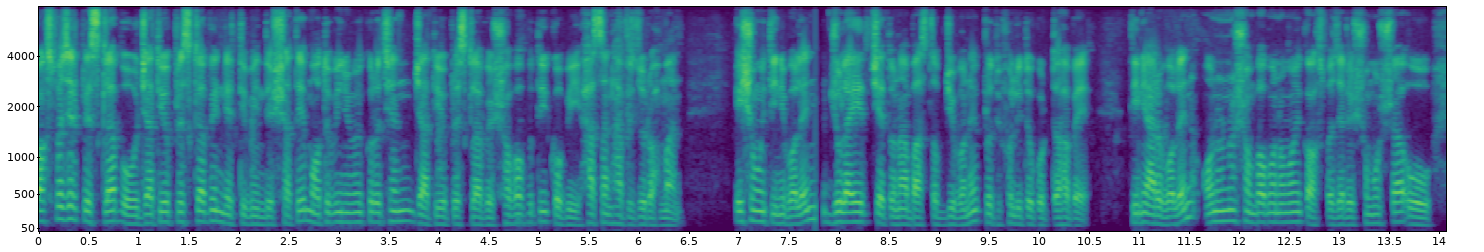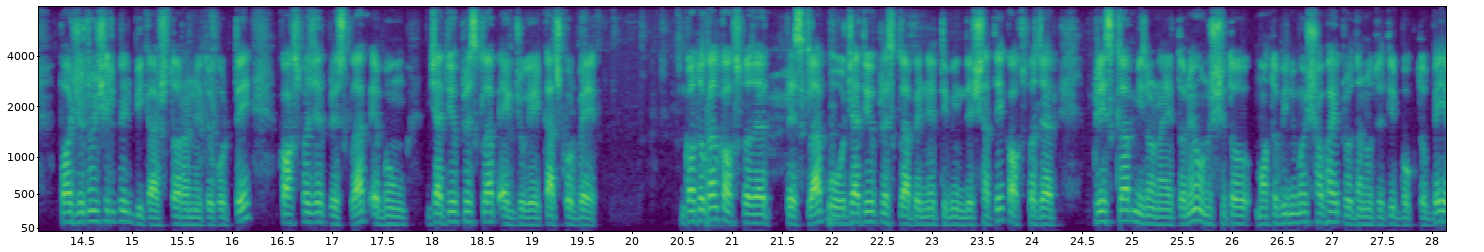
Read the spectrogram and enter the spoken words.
কক্সবাজার প্রেস ক্লাব ও জাতীয় প্রেস ক্লাবের নেতৃবৃন্দের সাথে মতবিনিময় করেছেন জাতীয় প্রেস ক্লাবের সভাপতি কবি হাসান হাফিজুর রহমান। এই সময় তিনি বলেন, জুলাইয়ের চেতনা বাস্তব জীবনে প্রতিফলিত করতে হবে। তিনি আরও বলেন, অনন্য সম্ভাবনাময় কক্সবাজারের সমস্যা ও পর্যটন শিল্পের বিকাশ ত্বরান্বিত করতে কক্সবাজার প্রেস ক্লাব এবং জাতীয় প্রেস ক্লাব একযোগে কাজ করবে। গতকাল কক্সবাজার প্রেস ক্লাব ও জাতীয় প্রেস ক্লাবের নেতৃবৃন্দের সাথে কক্সবাজার প্রেস ক্লাব মিলনায়তনে অনুষ্ঠিত মতবিনিময় সভায় প্রধান অতিথির বক্তব্যে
